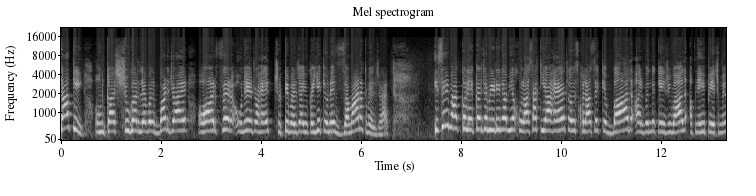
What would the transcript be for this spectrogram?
ताकि उनका शुगर लेवल बढ़ जाए और फिर उन्हें जो है छुट्टी मिल जाए कहिए कि उन्हें जमानत मिल जाए। इसी बात को लेकर जब ईडी ने अब यह खुलासा किया है तो इस खुलासे के बाद अरविंद केजरीवाल अपने ही पेच में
